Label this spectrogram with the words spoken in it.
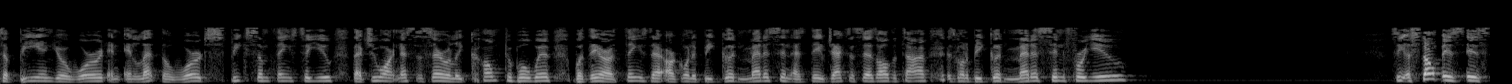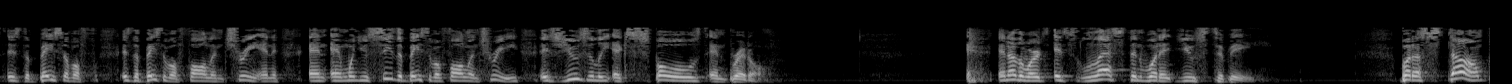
to be in your word and, and let the word speak some things to you that you aren't necessarily comfortable with, but there are things that are going to be good medicine, as Dave Jackson says all the time, is going to be good medicine for you? See, a stump is, is, is the base of a, is the base of a fallen tree. And, and, and when you see the base of a fallen tree, it's usually exposed and brittle. In other words, it's less than what it used to be. But a stump,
